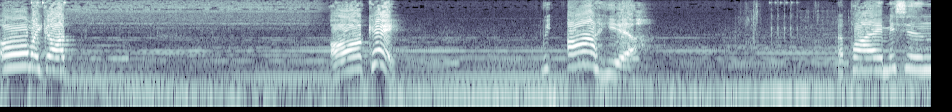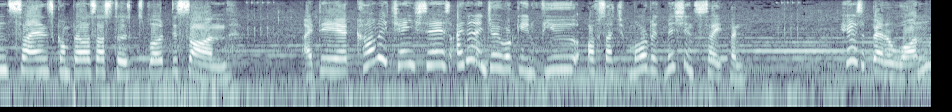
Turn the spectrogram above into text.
Oh my god! Okay! We are here! Apply mission science compels us to explode the sun. Uh, idea, can we change this? I don't enjoy working in view of such morbid mission statement. Here's a better one.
